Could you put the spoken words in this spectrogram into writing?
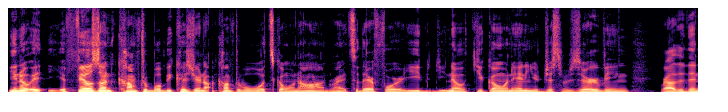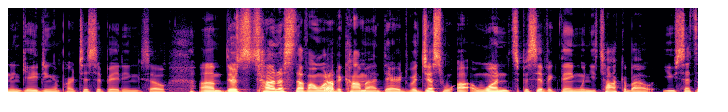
You know, it, it feels uncomfortable because you're not comfortable with what's going on, right? So therefore, you you know, you're going in and you're just observing rather than engaging and participating. So um, there's a ton of stuff I wanted to comment there, but just uh, one specific thing when you talk about you said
